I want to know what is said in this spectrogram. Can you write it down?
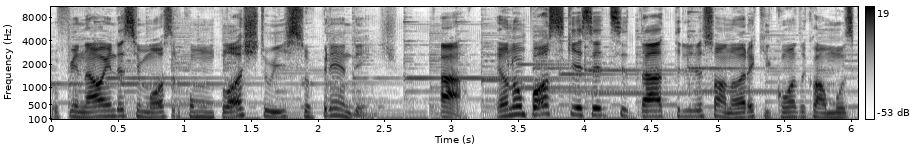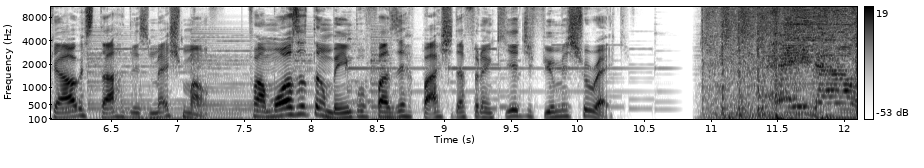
o final ainda se mostra como um plot twist surpreendente. Ah, eu não posso esquecer de citar a trilha sonora que conta com a música All Star do Smash Mouth, famosa também por fazer parte da franquia de filmes Shrek. Hey now,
